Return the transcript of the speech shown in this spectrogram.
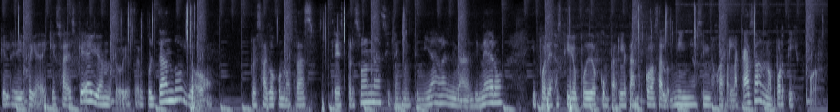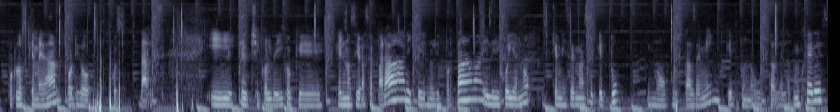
que le dijo ya de que sabes qué, yo no te voy a estar ocultando, yo pues hago con otras tres personas y tengo intimidad y me dan dinero y por eso es que yo he podido comprarle tantas cosas a los niños sin mejorar la casa, no por ti, por, por los que me dan, por yo pues darles. Y que el chico le dijo que él no se iba a separar y que no le importaba y le dijo ella no, es que a mí se me hace que tú no gustas de mí, que tú no gustas de las mujeres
